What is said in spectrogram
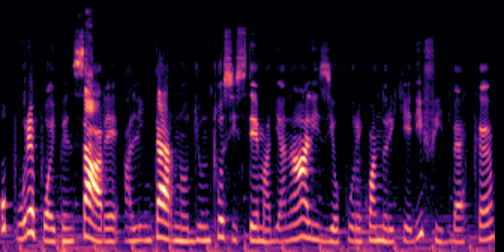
Oppure puoi pensare all'interno di un tuo sistema di analisi oppure quando richiedi feedback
